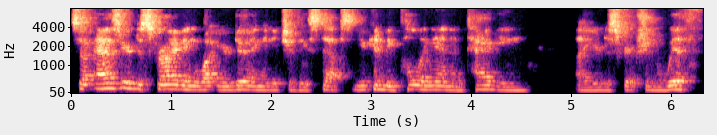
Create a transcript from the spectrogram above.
So as you're describing what you're doing in each of these steps, you can be pulling in and tagging uh, your description with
